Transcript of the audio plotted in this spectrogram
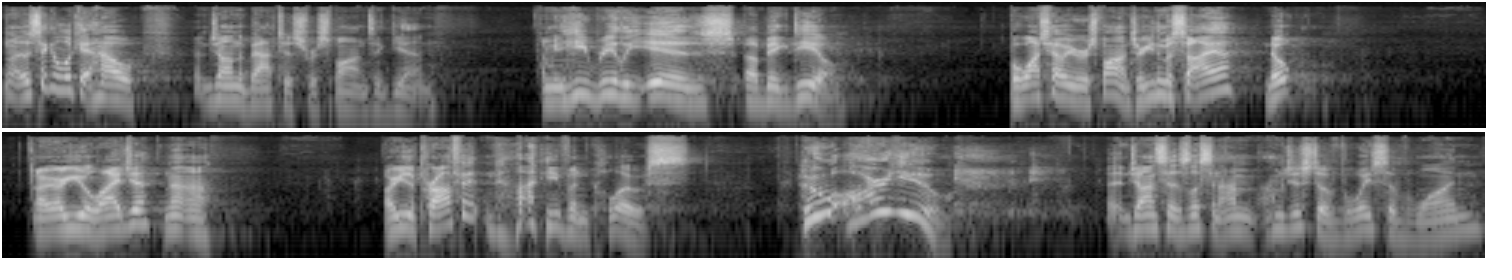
Now, let's take a look at how John the Baptist responds again. I mean, he really is a big deal. But watch how he responds. Are you the Messiah? Nope. Are you Elijah? Nuh uh. Are you the prophet? Not even close. Who are you? John says, Listen, I'm, I'm just a voice of one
